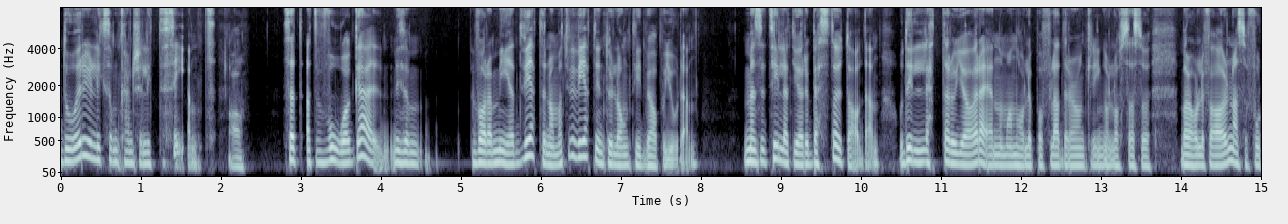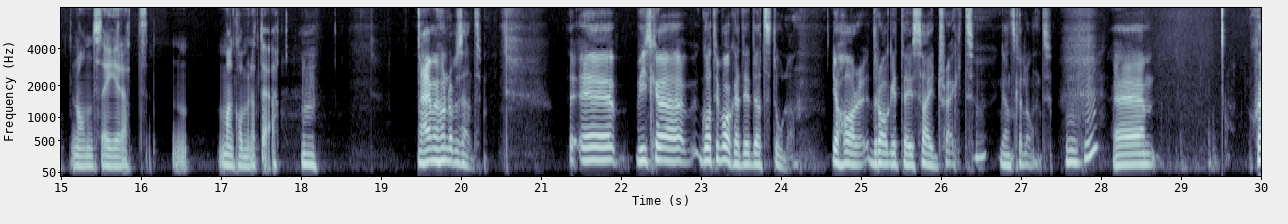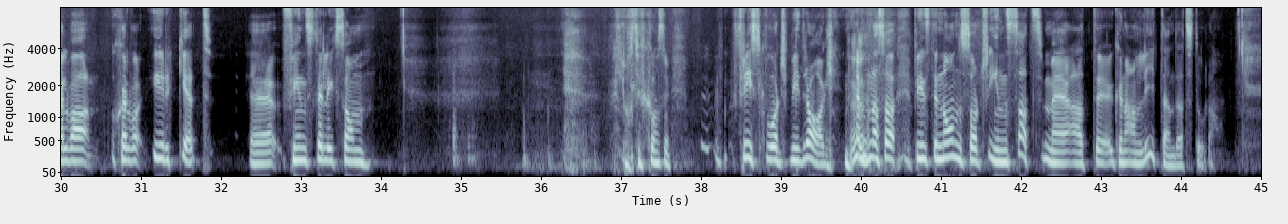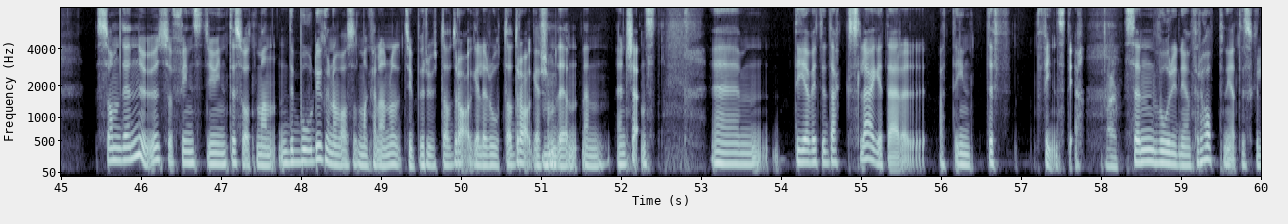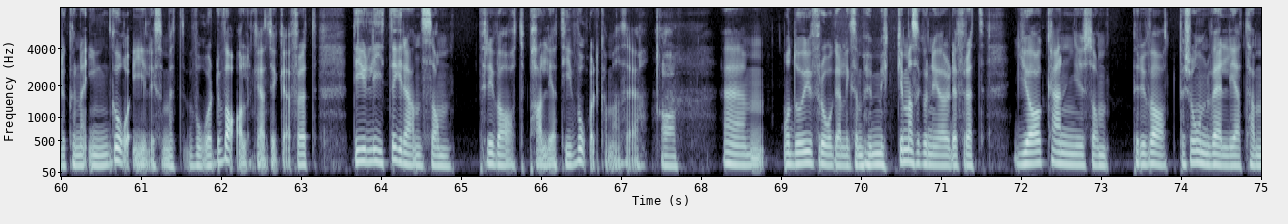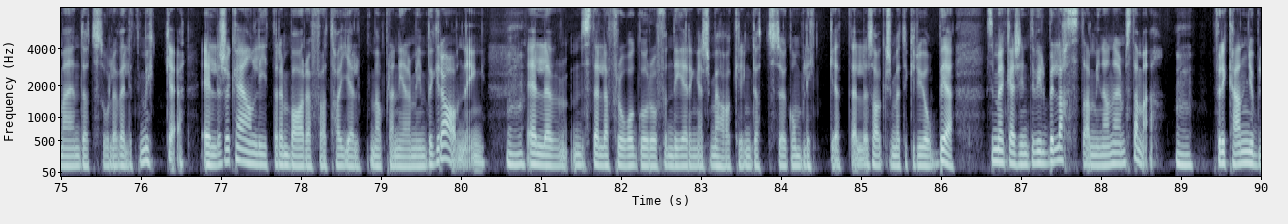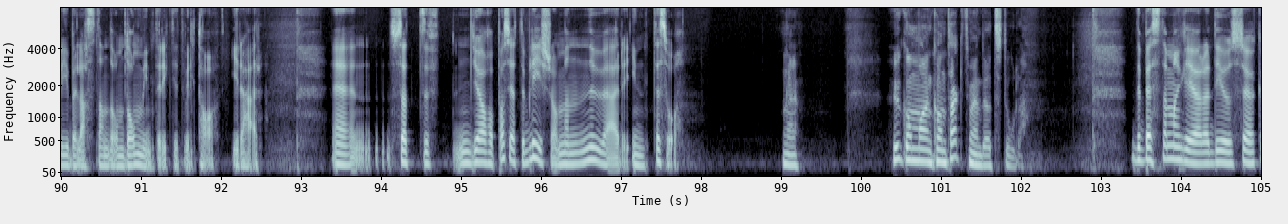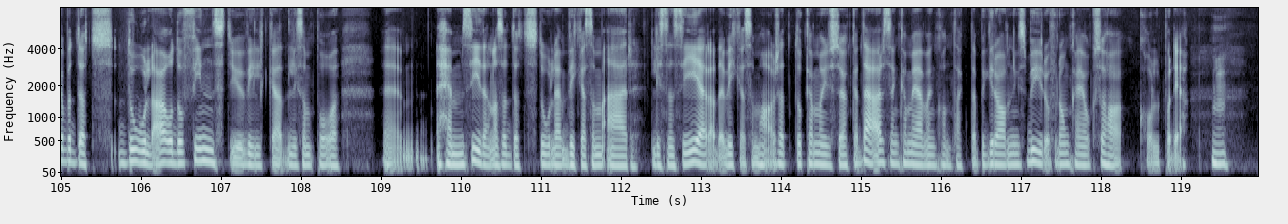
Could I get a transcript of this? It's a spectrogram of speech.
då är det ju liksom kanske lite sent. Ja. Så att, att våga liksom vara medveten om att vi vet inte hur lång tid vi har på jorden. Men se till att göra det bästa utav den. Och det är lättare att göra än om man håller på och fladdrar omkring och låtsas och bara håller för öronen så fort någon säger att mm, man kommer att dö. Nej, men 100 procent. Eh, vi ska gå tillbaka till dödsstolen. Jag har dragit dig sidetracked ganska långt. Eh, själva, själva yrket, eh, finns det liksom... Låter konstigt. Friskvårdsbidrag. Men alltså, finns det någon sorts insats med att eh, kunna anlita en dödsstola? Som det är nu så finns det ju inte så att man, det borde ju kunna vara så att man kan använda typ rutavdrag eller rotavdrag eftersom det är en, en, en tjänst. Ehm, det jag vet i dagsläget är att det inte finns det. Nej. Sen vore det en förhoppning att det skulle kunna ingå i liksom ett vårdval kan jag tycka. För att det är ju lite grann som privat palliativ vård kan man säga. Ja. Ehm, och då är ju frågan liksom hur mycket man ska kunna göra det för att jag kan ju som privatperson välja att ta med en dödsstola väldigt mycket. Eller så kan jag anlita den bara för att ha hjälp med att planera min begravning. Eller ställa frågor och funderingar som jag har kring dödsögonblicket eller saker som jag tycker är jobbiga. Som jag kanske inte vill belasta mina närmsta med. För det kan ju bli belastande om de inte riktigt vill ta i det här. Eh, Så att jag hoppas att det blir så men nu är det inte så. Nej. Hur kommer man i kontakt med en dödsstola? Det bästa man kan göra det är att söka på dödsdola och då finns det ju vilka liksom på eh, hemsidan, alltså dödsstolen, vilka som är licensierade, vilka som har. Så då kan man ju söka där. Sen kan man ju även kontakta begravningsbyrå för de kan ju också ha koll på det.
